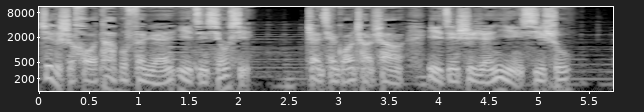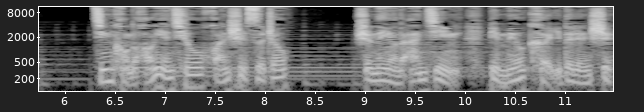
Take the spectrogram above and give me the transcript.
这个时候，大部分人已经休息，站前广场上已经是人影稀疏。惊恐的黄延秋环视四周，是那样的安静，并没有可疑的人事，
